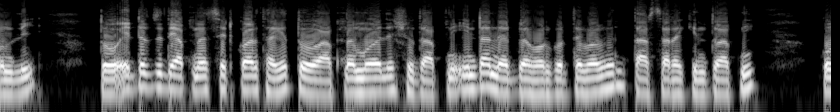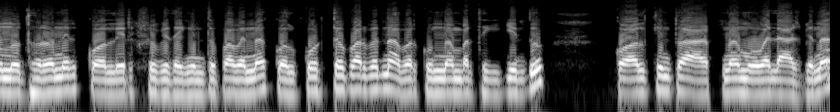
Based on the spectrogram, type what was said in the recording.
অনলি তো এটা যদি আপনার সেট করা থাকে, তো আপনার মোবাইলে শুধু আপনি ইন্টারনেট ব্যবহার করতে পারবেন। তাছাড়া কিন্তু আপনি কোনো ধরনের কলের সুবিধা কিন্তু পাবেন না। কল করতেও পারবেন না, আবার কোন নাম্বার থেকে কিন্তু কল কিন্তু আপনার মোবাইলে আসবে না।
